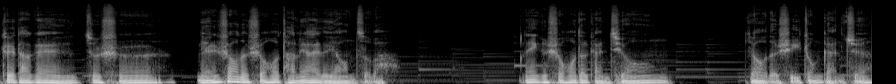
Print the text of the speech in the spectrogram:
这大概就是年少的时候谈恋爱的样子吧。那个时候的感情，要的是一种感觉，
